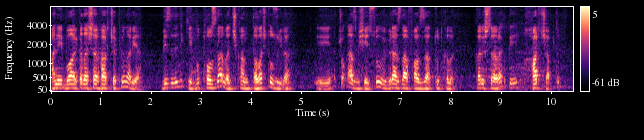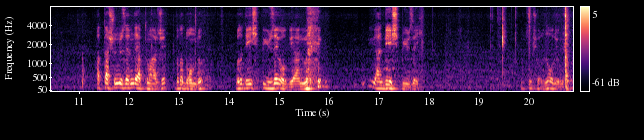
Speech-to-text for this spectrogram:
Hani bu arkadaşlar harç yapıyorlar ya. Biz de dedik ki bu tozlarla çıkan talaş tozuyla e, çok az bir şey su ve biraz daha fazla tutkalı karıştırarak bir harç yaptım. Hatta şunun üzerinde yaptım harcı. Bu da dondu. Bu da değişik bir yüzey oldu yani. yani değişik bir yüzey. Bakayım şöyle ne oluyormuş bu.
